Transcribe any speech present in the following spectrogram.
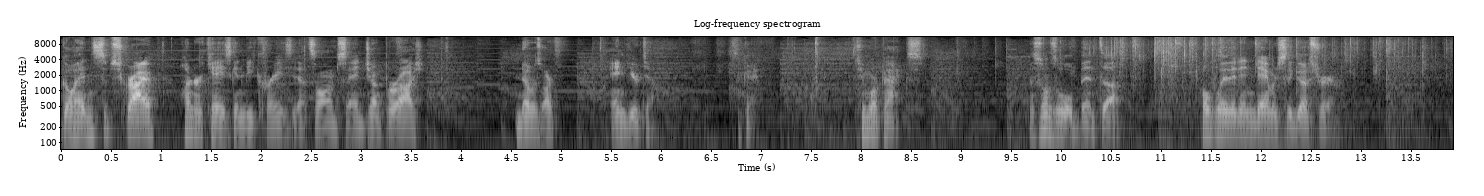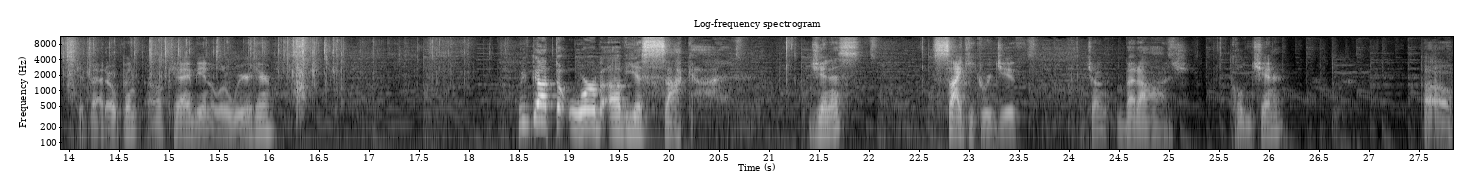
go ahead and subscribe. 100k is going to be crazy. That's all I'm saying. Junk Barrage, Noah's Ark, and Gear Town. Okay. Two more packs. This one's a little bent up. Hopefully they didn't damage the Ghost Rare. Get that open. Okay, being a little weird here. We've got the Orb of Yasaka. Jenis. Psychic Rejuve. Junk Barrage. Golden Enchanter. Uh-oh.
